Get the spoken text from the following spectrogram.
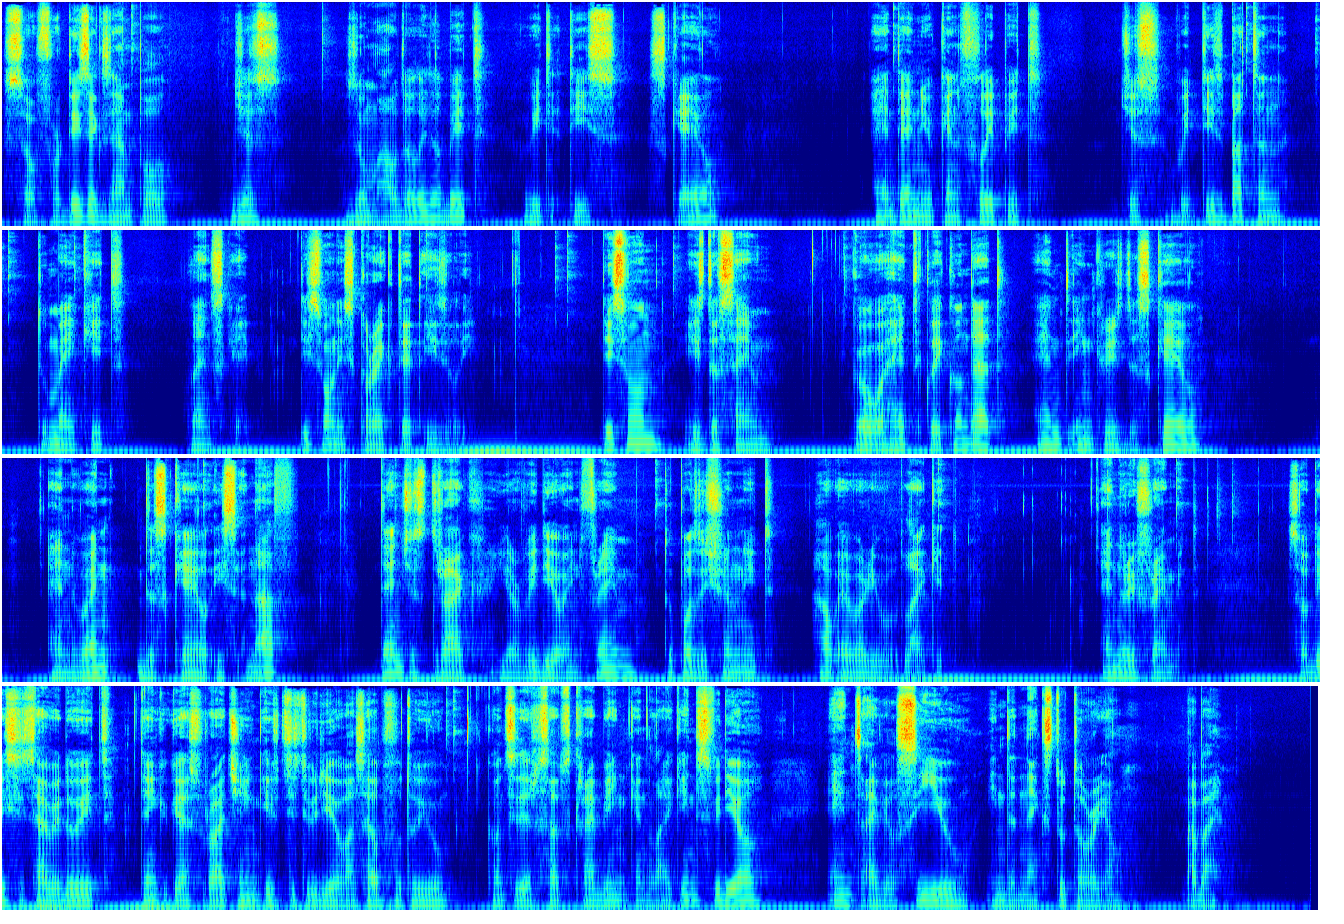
So for this example, just zoom out a little bit with this scale and then you can flip it just with this button to make it landscape. This one is corrected easily. This one is the same. Go ahead, click on that and increase the scale. And when the scale is enough, then just drag your video in frame to position it however you would like it and reframe it. So this is how we do it. Thank you guys for watching. If this video was helpful to you, consider subscribing and liking this video and I will see you in the next tutorial. Bye bye.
